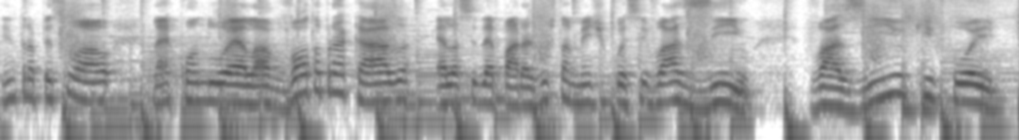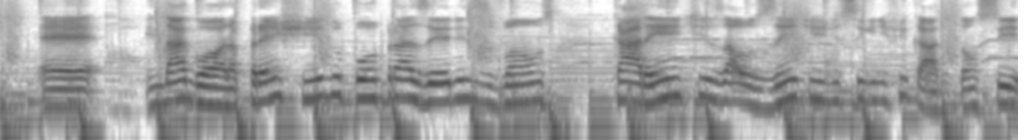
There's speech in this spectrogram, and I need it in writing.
intrapessoal, né? Quando ela volta para casa, ela se depara justamente com esse vazio, vazio que foi é, ainda agora preenchido por prazeres vãos carentes, ausentes de significado. Então, se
